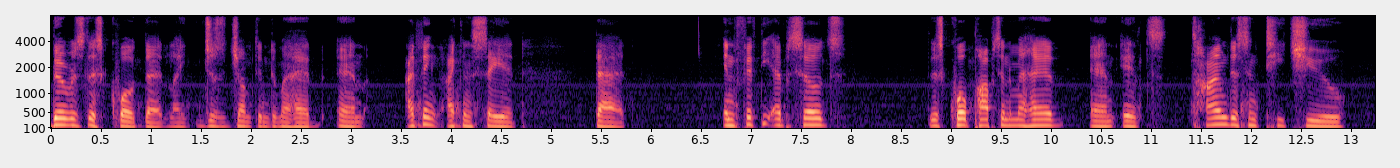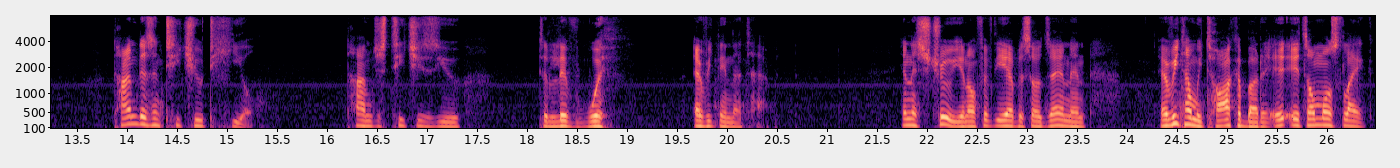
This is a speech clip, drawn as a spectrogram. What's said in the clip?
there was this quote that like just jumped into my head and I think I can say it that in 50 episodes this quote pops into my head and it's time doesn't teach you time doesn't teach you to heal. Time just teaches you to live with everything that's happened. And it's true, you know, 50 episodes in and every time we talk about it, it it's almost like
